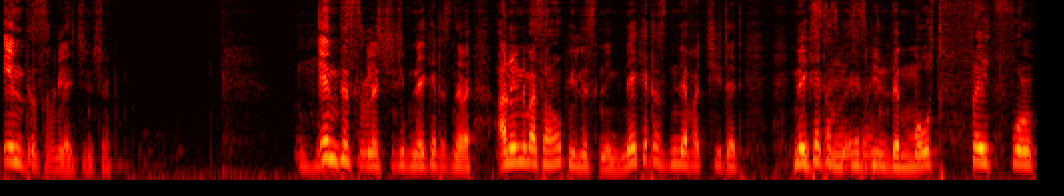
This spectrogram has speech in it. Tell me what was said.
in this relationship. Mm-hmm. In this relationship, Naked has never. Anonymous, I hope you're listening. Naked has never cheated. Naked has, has been the most faithful,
